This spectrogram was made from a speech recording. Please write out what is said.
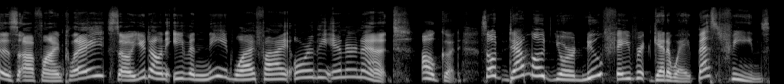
is offline play, so you don't even need Wi Fi or the internet. Oh, good. So download your new favorite getaway, Best Fiends,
